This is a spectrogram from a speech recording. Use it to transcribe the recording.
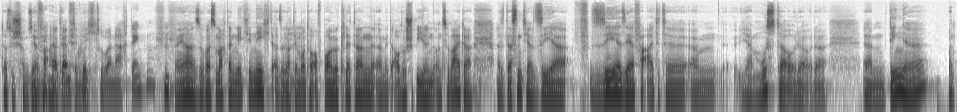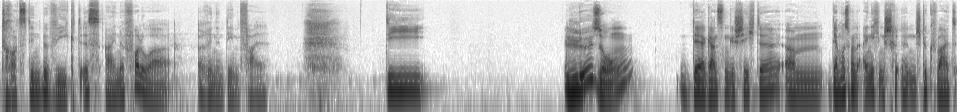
Das ist schon sehr Muss ich mal veraltet, ganz kurz ich. drüber nachdenken. Naja, sowas macht ein Mädchen nicht. Also nach dem Motto auf Bäume klettern, äh, mit Autos spielen und so weiter. Also das sind ja sehr, sehr, sehr veraltete ähm, ja, Muster oder, oder ähm, Dinge und trotzdem bewegt es eine Followerin in dem Fall. Die Lösung der ganzen Geschichte, ähm, der muss man eigentlich ein, ein Stück weit,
